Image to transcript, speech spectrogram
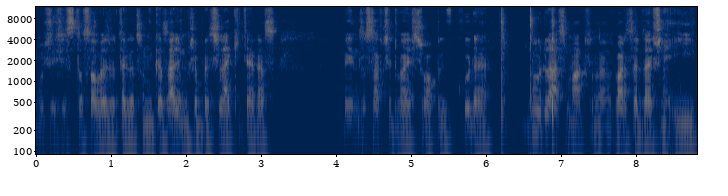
muszę się stosować do tego, co mi kazali. Muszę brać leki teraz. Więc zostawcie 20 łapek w górę. Mój dla smaku, bardzo serdecznie i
